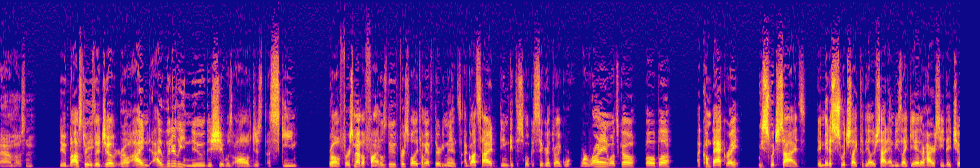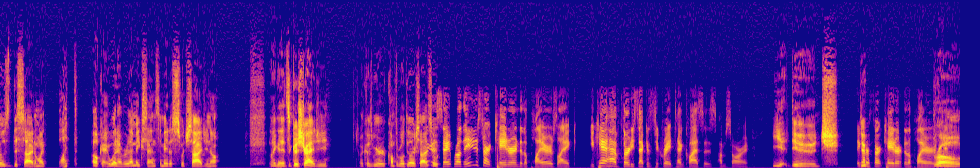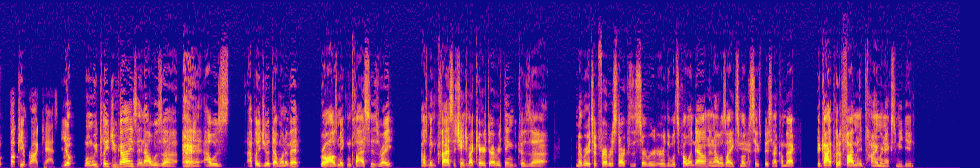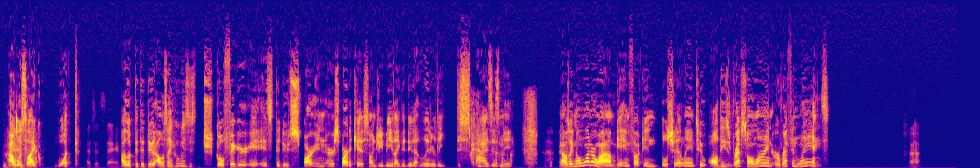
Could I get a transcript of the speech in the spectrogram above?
I'm hosting. Dude, Bobster was a joke, bro. I I literally knew this shit was all just a scheme. Bro, first map of finals, dude. First of all, they tell me I have 30 minutes. I go outside, didn't get to smoke a cigarette. They're like, we're, we're running, let's go, blah, blah, blah. I come back, right? We switch sides. They made a switch, like, to the other side. Envy's like, yeah, they're higher seed. They chose this side. I'm like, what? Okay, whatever. That makes sense. They made us switch sides, you know? Like, it's a good strategy because we were comfortable with the other side. I was gonna So, say, bro, they need to start catering to the players. Like, you can't have 30 seconds to create 10 classes. I'm sorry. yeah, dude. They Dude. gotta start catering to the players. Bro, Fuck the broadcast. Bro. Yo, when we played you guys, and I was uh, I was I played you at that one event, bro. I was making classes, right? I was making classes, changing my character, everything, because uh, remember it took forever to start because the server or the what's called went down, and I was like smoking Yeah. six piss, and I come back, the guy put a five minute timer next to me, dude. I was like, what? That's insane. I looked at the dude. I was like, "Who is this?" Go figure. It's the dude Spartan or Spartacus on GB, like the dude that literally despises me. And I was like, "No wonder why I'm getting fucking bullshit at LAN too. All these refs online are refing LANs."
